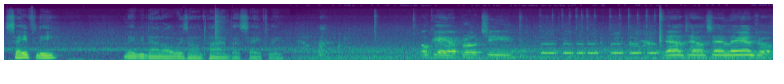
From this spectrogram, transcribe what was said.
safely. Maybe not always on time, but safely. Okay, approaching downtown San Leandro.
